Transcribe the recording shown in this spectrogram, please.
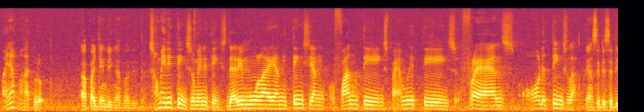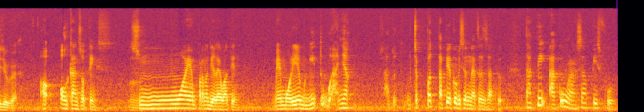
Banyak banget bro. Apa aja yang diingat waktu itu? So many things, so many things. Dari mulai yang things yang fun things, family things, friends, all the things lah. Yang sedih-sedih juga. All, all kinds of things. Semua yang pernah dilewatin. Memorinya begitu banyak. Satu cepet tapi aku bisa ngeliat satu-satu. Tapi aku ngerasa peaceful.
